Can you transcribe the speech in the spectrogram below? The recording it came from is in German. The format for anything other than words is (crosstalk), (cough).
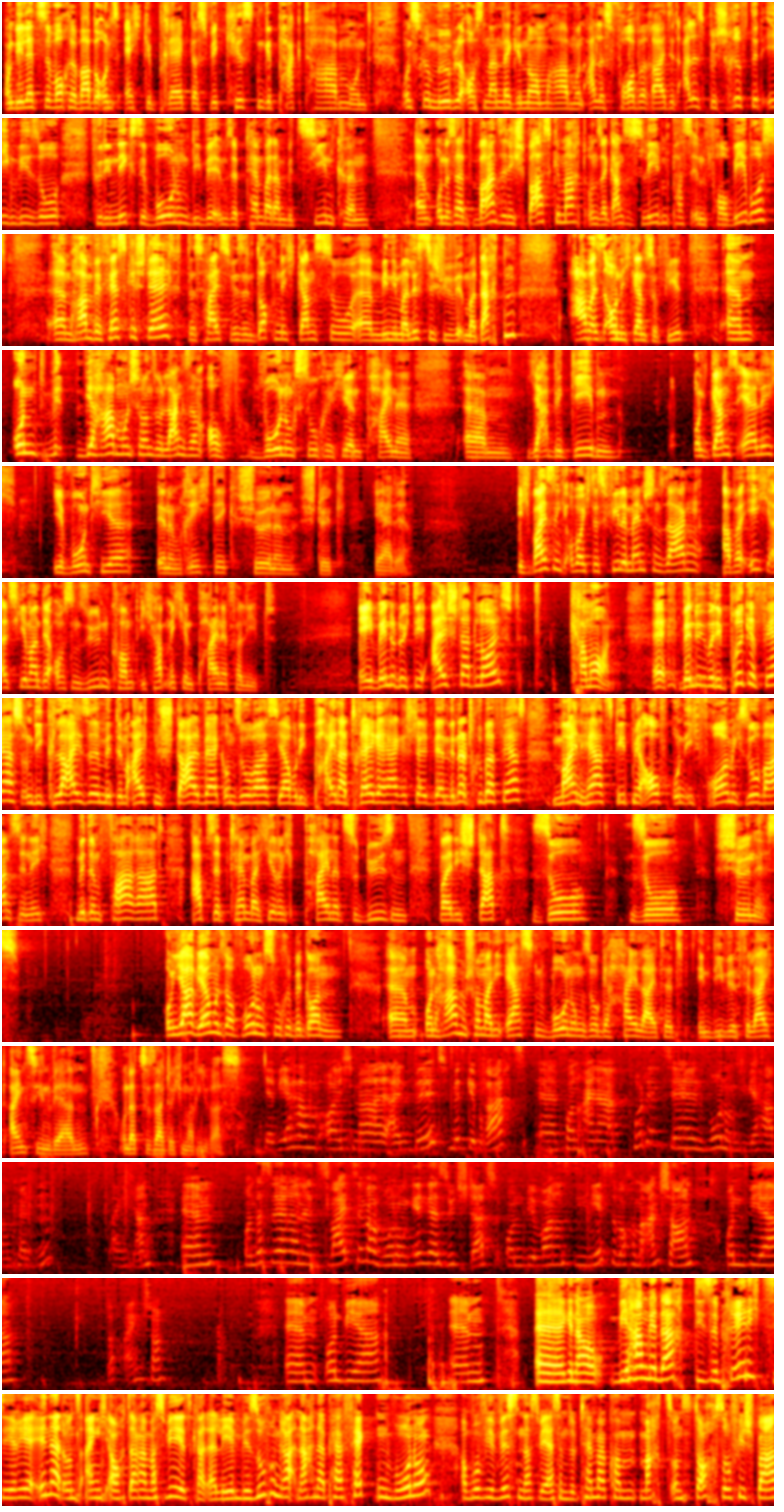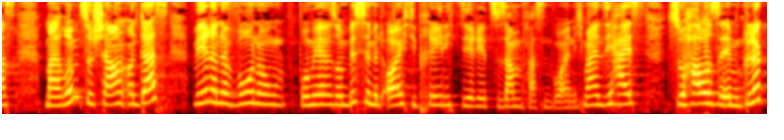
und die letzte Woche war bei uns echt geprägt, dass wir Kisten gepackt haben und unsere Möbel auseinandergenommen haben und alles vorbereitet, alles beschriftet irgendwie so für die nächste Wohnung, die wir im September dann beziehen können. Ähm, und es hat wahnsinnig Spaß gemacht. Unser ganzes Leben passt in VW-Bus, ähm, haben wir festgestellt. Das heißt, wir sind doch nicht ganz so äh, minimalistisch, wie wir immer dachten, aber ist auch nicht ganz so viel. Ähm, und wir, haben uns schon so langsam auf Wohnungssuche hier in Peine ja, begeben und ganz ehrlich, ihr wohnt hier in einem richtig schönen Stück Erde. Ich weiß nicht, ob euch das viele Menschen sagen, aber ich als jemand, der aus dem Süden kommt, ich habe mich in Peine verliebt. Ey, wenn du durch die Altstadt läufst, come on. Äh, wenn du über die Brücke fährst und die Gleise mit dem alten Stahlwerk und sowas, ja, wo die Peiner Träger hergestellt werden, wenn du da drüber fährst, mein Herz geht mir auf und ich freue mich so wahnsinnig, mit dem Fahrrad ab September hier durch Peine zu düsen, weil die Stadt so so schön ist. Und ja, wir haben uns auf Wohnungssuche begonnen ähm, und haben schon mal die ersten Wohnungen so gehighlightet, in die wir vielleicht einziehen werden. Und dazu sagt euch Marie was. Ja, wir haben euch mal ein Bild mitgebracht äh, von einer potenziellen Wohnung, die wir haben könnten. Eigentlich an. Ähm, und das wäre eine Zwei-Zimmer-Wohnung in der Südstadt. Und wir wollen uns die nächste Woche mal anschauen. Und wir. Doch, eigentlich schon. Ähm, und wir ähm, äh, genau, wir haben gedacht, diese Predigtserie erinnert uns eigentlich auch daran, was wir jetzt gerade erleben. Wir suchen gerade nach einer perfekten Wohnung, obwohl wir wissen, dass wir erst im September kommen, macht es uns doch so viel Spaß, mal rumzuschauen. Und das wäre eine Wohnung, wo wir so ein bisschen mit euch die Predigtserie zusammenfassen wollen. Ich meine, sie heißt Zuhause im Glück.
